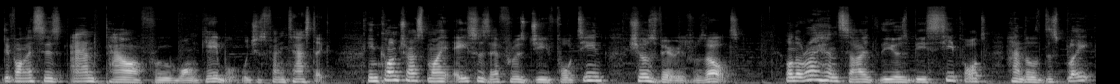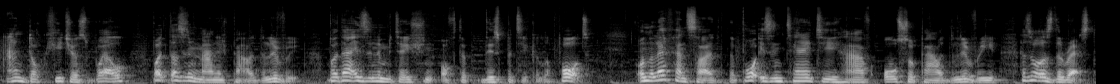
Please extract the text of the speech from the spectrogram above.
devices, and power through one cable, which is fantastic. In contrast, my Asus Zephyrus G14 shows various results. On the right hand side, the USB-C port handles display and dock features well, but doesn't manage power delivery, but that is a limitation of the, this particular port. On the left hand side, the port is intended to have also power delivery as well as the rest,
